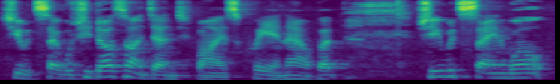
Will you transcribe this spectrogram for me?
She would say, well, she does identify as queer now, but she would say, well,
